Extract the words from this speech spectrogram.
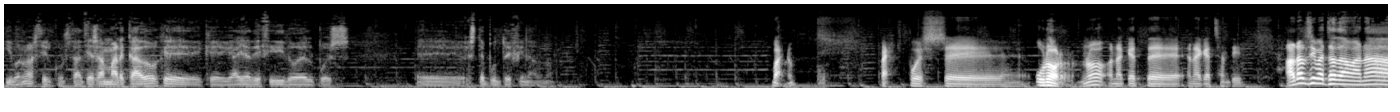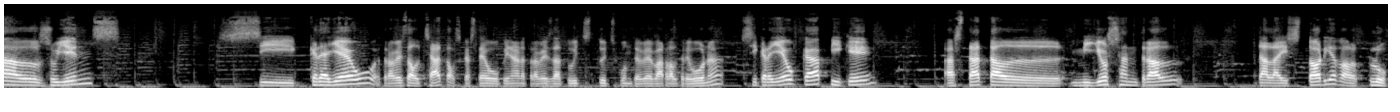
y, bueno, las circunstancias han marcado que, que haya decidido él pues eh, este punto y final. ¿no? Bueno, bé, pues, eh, honor no? en, aquest, eh, en aquest sentit. Ara els hi vaig a demanar als oients si creieu, a través del chat, els que esteu opinant a través de Twitch, twitch.tv barra tribuna, si creieu que Piqué ha estat el millor central de la història del club.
